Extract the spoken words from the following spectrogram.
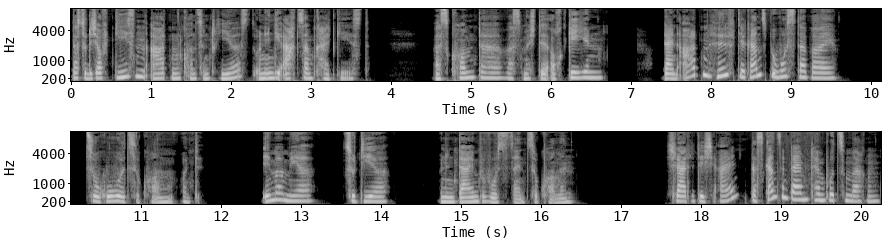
dass du dich auf diesen Atem konzentrierst und in die Achtsamkeit gehst. Was kommt da? Was möchte auch gehen? Dein Atem hilft dir ganz bewusst dabei, zur Ruhe zu kommen und immer mehr zu dir und in dein Bewusstsein zu kommen. Ich lade dich ein, das ganz in deinem Tempo zu machen,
